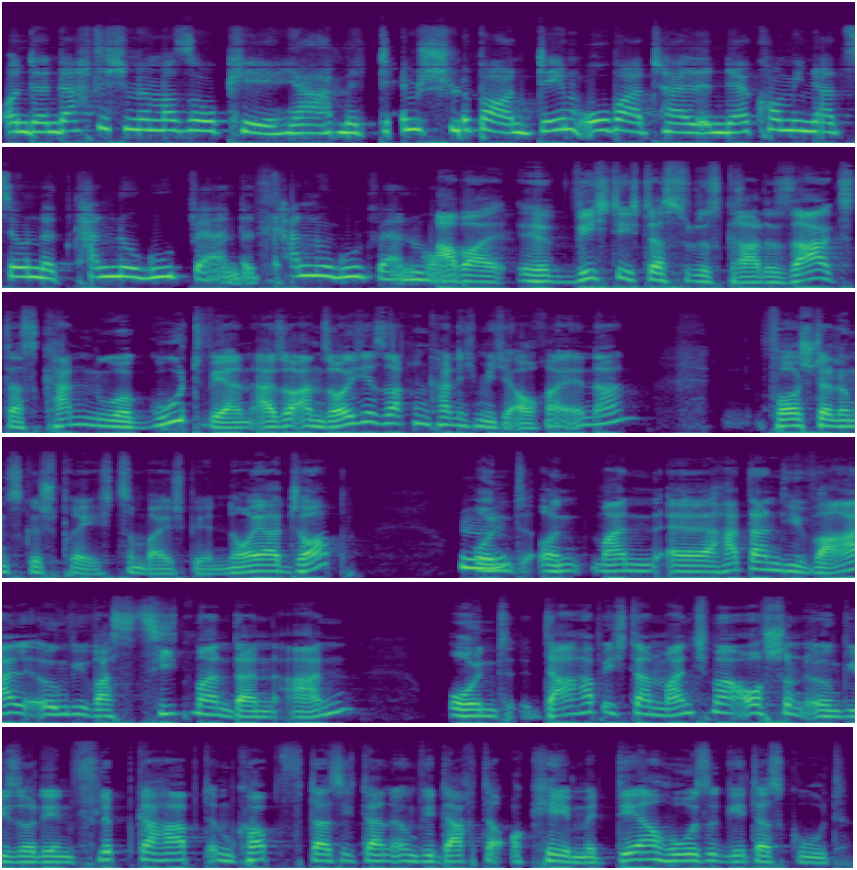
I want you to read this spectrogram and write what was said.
Und dann dachte ich mir immer so, okay, ja, mit dem Schlüpper und dem Oberteil in der Kombination, das kann nur gut werden. Das kann nur gut werden. Morgen. Aber äh, wichtig, dass du das gerade sagst, das kann nur gut werden. Also an solche Sachen kann ich mich auch erinnern. Vorstellungsgespräch zum Beispiel, neuer Job. Mhm. Und, und man äh, hat dann die Wahl, irgendwie, was zieht man dann an? Und da habe ich dann manchmal auch schon irgendwie so den Flip gehabt im Kopf, dass ich dann irgendwie dachte, okay, mit der Hose geht das gut.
